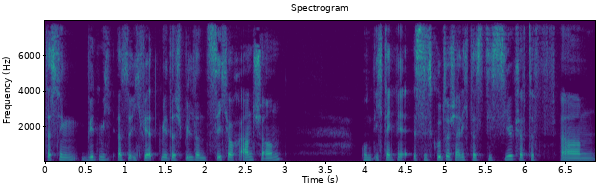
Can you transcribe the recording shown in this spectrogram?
deswegen wird mich, also ich werde mir das Spiel dann sicher auch anschauen. Und ich denke mir, es ist gut wahrscheinlich, dass die Seahawks auf, der, ähm,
